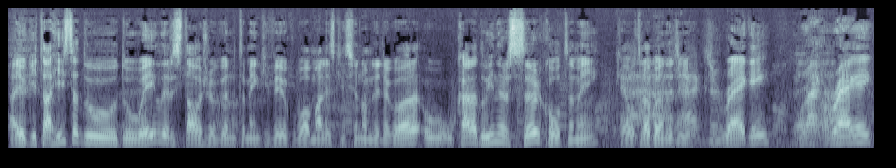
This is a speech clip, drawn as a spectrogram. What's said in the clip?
Aí o guitarrista do, do Wailers estava jogando também, que veio com o Bob Marley, esqueci o nome dele agora. O, o cara do Inner Circle também, que é outra banda de, de reggae, Ra- Reggae.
